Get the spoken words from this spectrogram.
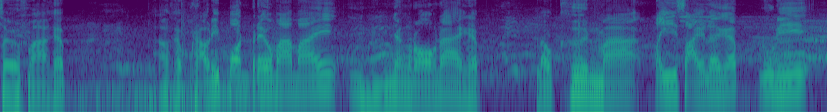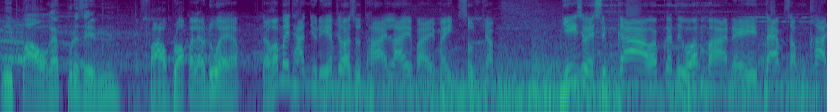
เสิร์ฟมาครับเอาครับคราวนี้บอลเร็วมาไหมอื้อหือยังรองได้ครับแล้วขึ้นมาตีใส่เลยครับ ลูกนี้มีเป่าครับผู้ตัดสินฟาวล์บล็อกไปแล้วด้วยครับ แต่ก็ไม่ทันอยู่ดีครับจังหวะสุดท้ายไล่ไปไม่สุดครับ 21 19 ครับ ก็ถือว่ามาในแต้มสำคัญ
